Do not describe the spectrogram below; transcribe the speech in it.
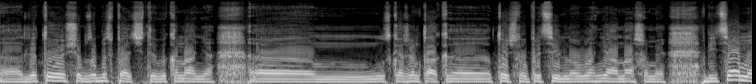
Е, Для того, щоб забезпечити виконання, е, ну скажімо так, точного прицільного вогня нашими бійцями,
